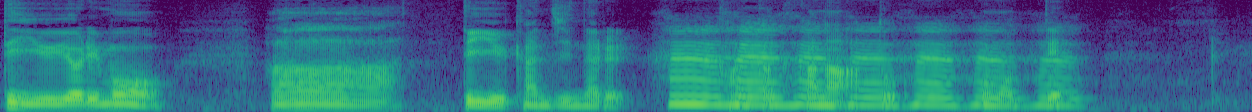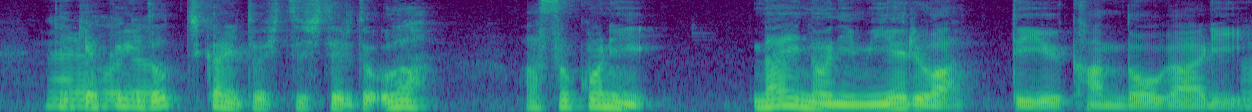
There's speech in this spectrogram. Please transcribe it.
ていうよりもあーっていう感じになる感覚かなと思って。で逆にどっちかに突出してるとうわあそこにないのに見えるわっていう感動がありうう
